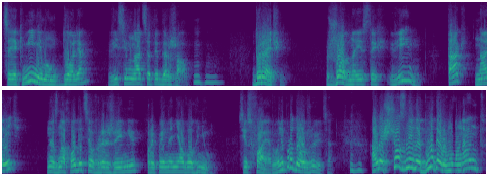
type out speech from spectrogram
це як мінімум доля 18 держав. Мгм. До речі, жодна із цих війн так навіть не знаходиться в режимі припинення вогню. Сісфаєр. Вони продовжуються. Але що з ними буде в момент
